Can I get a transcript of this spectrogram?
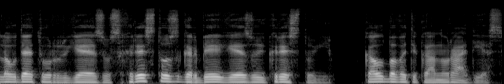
Laudetur Jėzus Kristus, garbė Jėzui Kristui. Kalba Vatikano radijas.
